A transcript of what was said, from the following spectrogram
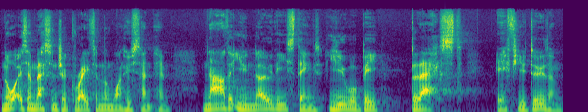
nor is a messenger greater than the one who sent him. Now that you know these things, you will be blessed if you do them.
